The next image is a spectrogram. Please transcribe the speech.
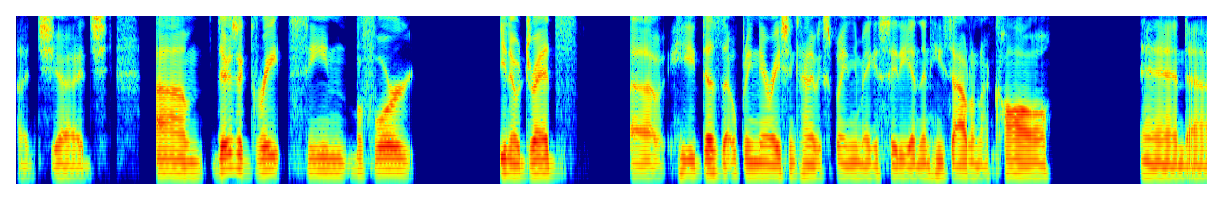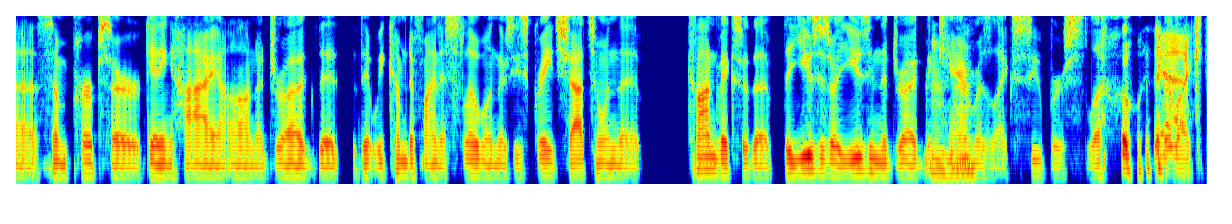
a judge. Um, there's a great scene before, you know, Dredd's. Uh, he does the opening narration, kind of explaining Mega City, and then he's out on a call, and uh, some perps are getting high on a drug that that we come to find is slow. And there's these great shots when the convicts or the the users are using the drug the Mhm. camera's like super slow they're Yeah. like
